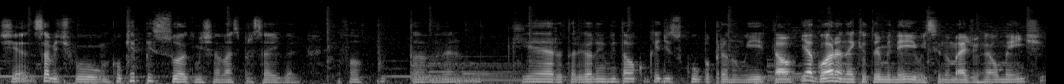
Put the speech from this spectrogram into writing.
Tinha, sabe, tipo, qualquer pessoa pessoa que me chamasse pra sair, velho. Eu falava, puta, velho, não quero, tá ligado? Eu inventava qualquer desculpa para não ir e tal. E agora, né, que eu terminei o ensino médio realmente,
